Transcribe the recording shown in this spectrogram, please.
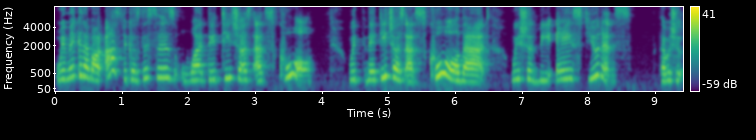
we make it about us because this is what they teach us at school. We, they teach us at school that we should be A students, that we should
